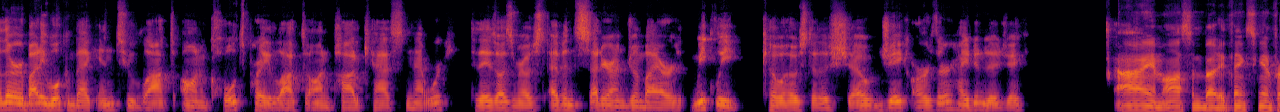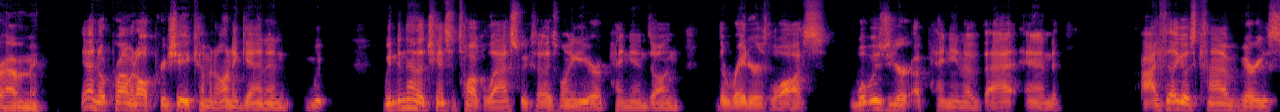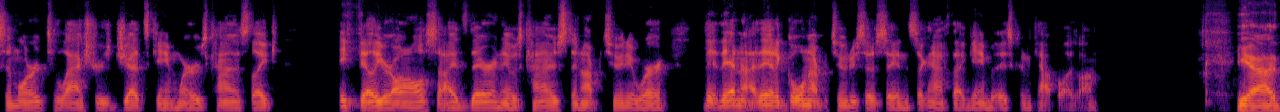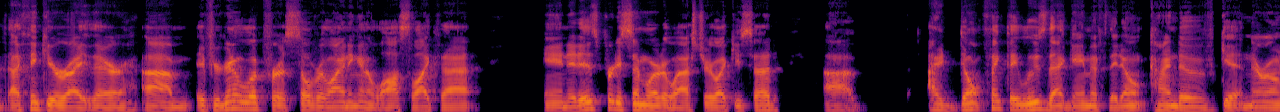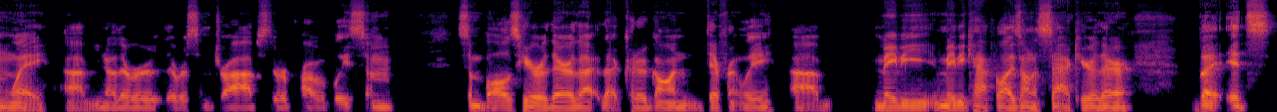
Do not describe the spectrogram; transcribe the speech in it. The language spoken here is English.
Hello, everybody. Welcome back into Locked On Colts, Party Locked On Podcast Network. Today's awesome host, Evan Sutter. I'm joined by our weekly co-host of this show, Jake Arthur. How you doing today, Jake? I am awesome, buddy. Thanks again for having me. Yeah, no problem at all. Appreciate you coming on again. And we we didn't have a chance to talk last week, so I just want to get your opinions on the Raiders' loss. What was your opinion of that? And I feel like it was kind of very similar to last year's Jets game, where it was kind of just like – a failure on all sides there, and it was kind of just an opportunity where they they had, they had a golden opportunity, so to say, in the second half of that game, but they just couldn't capitalize on. Yeah, I, I think you're right there. Um, if you're going to look for a silver lining in a loss like that, and it is pretty similar to last year, like you said, uh, I don't think they lose that game if they don't kind of get in their own way. Um, you know, there were there were some drops, there were probably some some balls here or there that that could have gone differently. Um, maybe maybe capitalize on a sack here or there, but it's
